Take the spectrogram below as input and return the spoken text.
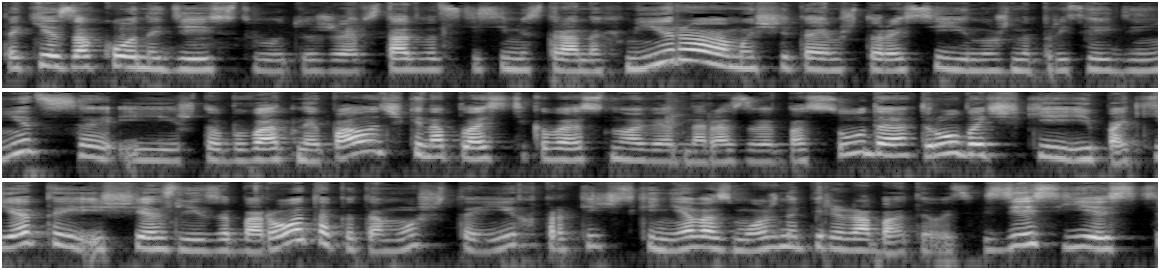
Такие законы действуют уже в 127 странах мира. Мы считаем, что России нужно присоединиться, и чтобы ватные палочки на пластиковой основе, одноразовая посуда, трубочки и пакеты исчезли из оборота, потому что их практически невозможно перерабатывать. Здесь есть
